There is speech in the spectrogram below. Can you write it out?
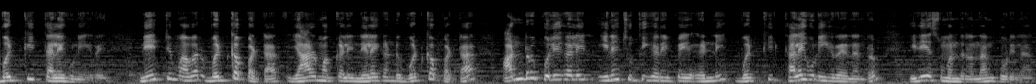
வெட்கி தலைகுனிகிறேன். நேற்றும் அவர் வெட்கப்பட்டார். யாழ் மக்களின் நிலை கண்டு வெட்கப்பட்டார். அன்று புலிகளின் இன சுத்திகரிப்பை எண்ணி வெட்கி தலைகுனிகிறேன் என்றும் இதே சுமந்திரன் தான் கூறினார்.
